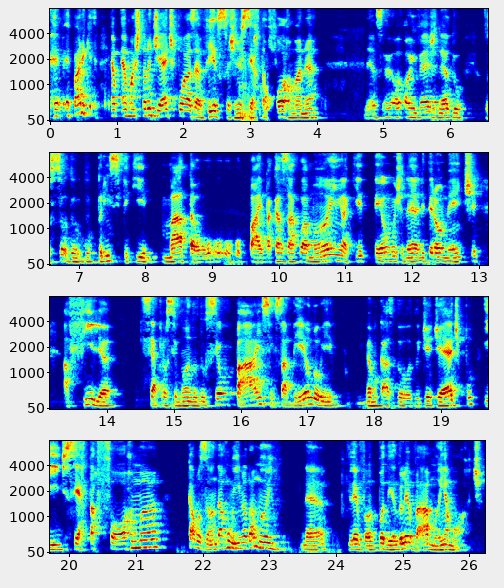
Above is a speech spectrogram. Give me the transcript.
Repare que é, é uma história de Édipo às avessas, de certa forma, né ao, invés né, do, do, do, príncipe que mata o, o, o pai para casar com a mãe, aqui temos né, literalmente a filha se aproximando do seu pai sem sabê-lo, e no mesmo caso do, do de Édipo, e de certa forma causando a ruína da mãe, né? Levando, podendo levar a mãe à morte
